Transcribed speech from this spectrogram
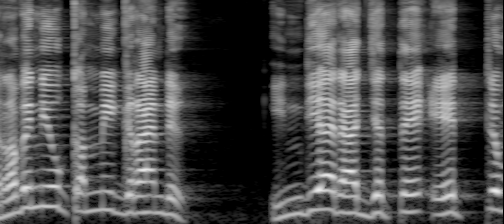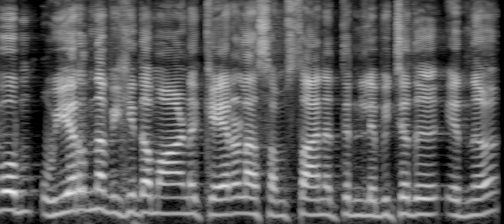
റവന്യൂ കമ്മി ഗ്രാൻഡ് ഇന്ത്യ രാജ്യത്തെ ഏറ്റവും ഉയർന്ന വിഹിതമാണ് കേരള സംസ്ഥാനത്തിന് ലഭിച്ചത് എന്ന്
